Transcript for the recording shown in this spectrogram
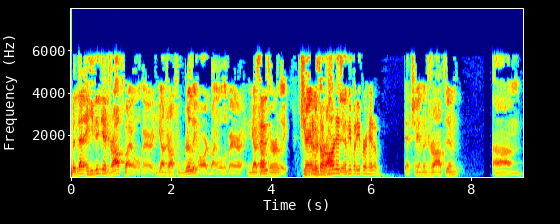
But then he did get dropped by Oliveira. He got dropped really hard by Oliveira, and he got So- dropped early. Said it was the hardest him. anybody ever hit him. Yeah, Chandler dropped him. Um,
